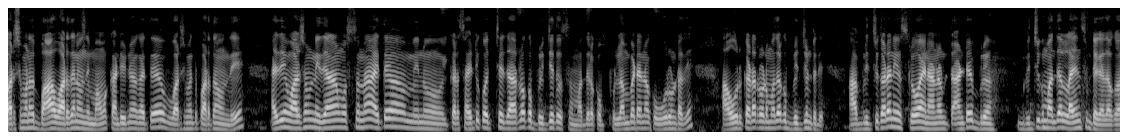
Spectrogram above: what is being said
వర్షం అనేది బాగా పడతానే ఉంది మామ కంటిన్యూగా అయితే వర్షం అయితే పడతా ఉంది. అయితే వర్షం నిదానం వస్తున్నా అయితే నేను ఇక్కడ సైట్కి వచ్చే దారిలో ఒక బ్రిడ్జ్ అయితే వస్తుంది. మధ్యలో ఒక పుల్లంపేట అనే ఒక ఊరు ఉంటుంది. ఆ ఊరు కాడ రోడ్డు మధ్య ఒక బ్రిడ్జ్ ఉంటుంది. ఆ బ్రిడ్జ్ కాడ నేను స్లో అయినా. అంటే బ్రిడ్జ్కి మధ్య లైన్స్ ఉంటాయి కదా ఒక.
